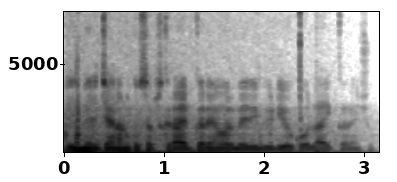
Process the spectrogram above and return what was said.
प्लीज़ मेरे चैनल को सब्सक्राइब करें और मेरी वीडियो को लाइक करें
